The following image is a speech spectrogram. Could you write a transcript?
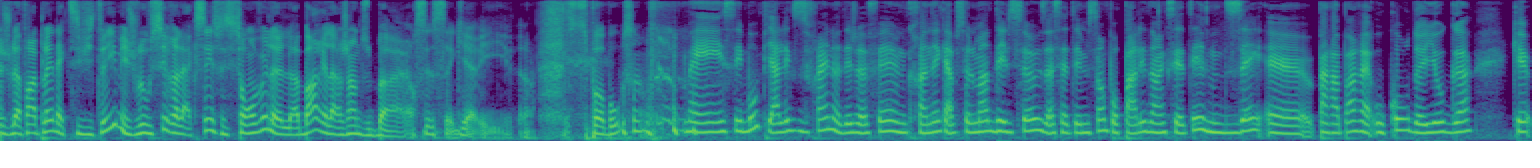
je voulais faire plein d'activités, mais je voulais aussi relaxer. Si on veut, le, beurre et l'argent du beurre, c'est ça qui arrive. C'est pas beau, ça? Ben, c'est beau. Puis Alex Dufresne a déjà fait une chronique absolument délicieuse à cette émission pour parler d'anxiété. Elle nous disait euh, par rapport au cours de yoga que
